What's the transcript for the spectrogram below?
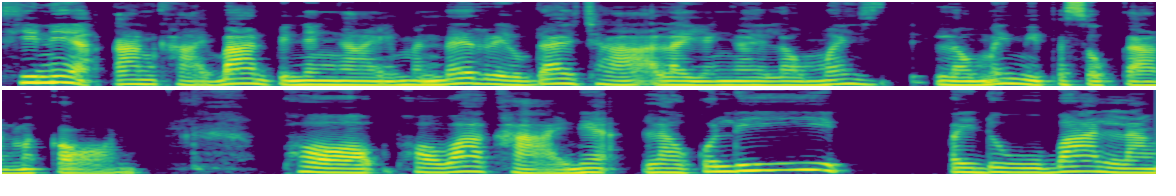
ที่เนี่ยการขายบ้านเป็นยังไง มันได้เร็วได้ช้าอะไรยังไงเราไม่เราไม่มีประสบการณ์มาก่อน พอพอว่าขายเนี่ยเราก็รีบไปดูบ้านหลัง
